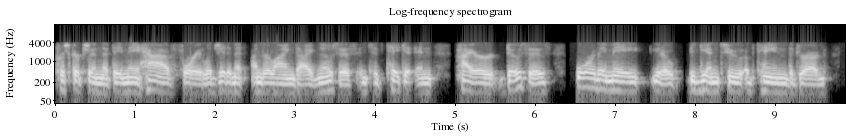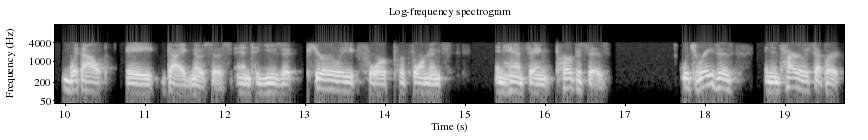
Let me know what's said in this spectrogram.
prescription that they may have for a legitimate underlying diagnosis and to take it in higher doses, or they may, you know, begin to obtain the drug without a diagnosis and to use it purely for performance enhancing purposes, which raises an entirely separate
